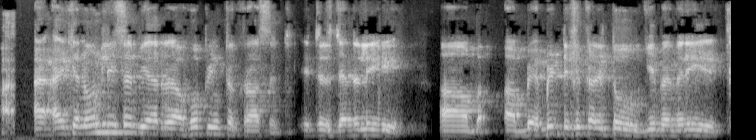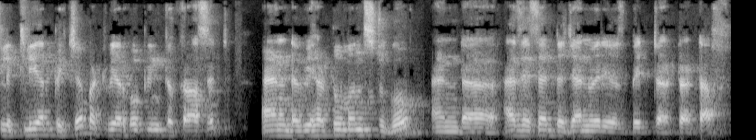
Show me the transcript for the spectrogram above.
I, I can only say we are uh, hoping to cross it. It is generally uh, a bit difficult to give a very clear picture, but we are hoping to cross it. And we have two months to go. And uh, as I said, the January was a bit uh, tough.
